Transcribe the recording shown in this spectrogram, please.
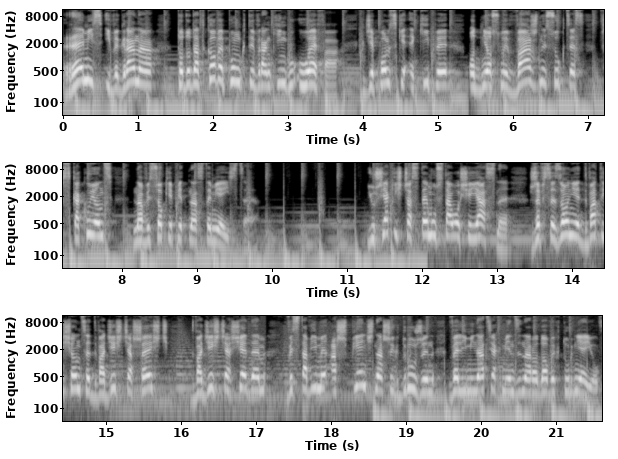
Remis i wygrana to dodatkowe punkty w rankingu UEFA, gdzie polskie ekipy odniosły ważny sukces, wskakując na wysokie 15 miejsce. Już jakiś czas temu stało się jasne, że w sezonie 2026-27 wystawimy aż pięć naszych drużyn w eliminacjach międzynarodowych turniejów,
